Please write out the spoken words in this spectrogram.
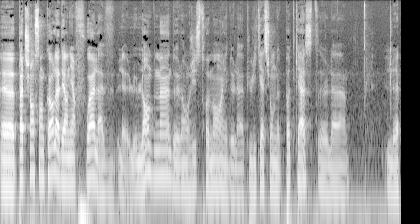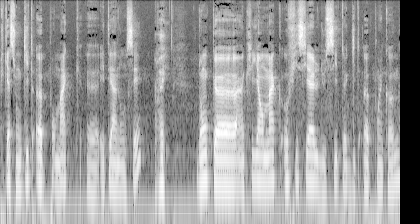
euh, pas de chance encore. La dernière fois, la- le, le lendemain de l'enregistrement et de la publication de notre podcast, euh, la- l'application GitHub pour Mac euh, était annoncée. Ouais. Donc, euh, un client Mac officiel du site github.com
